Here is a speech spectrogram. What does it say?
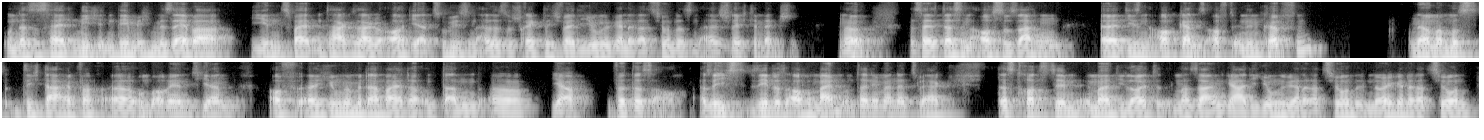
Und das ist halt nicht, indem ich mir selber jeden zweiten Tag sage, oh, die Azubis sind alle so schrecklich, weil die junge Generation, das sind alles schlechte Menschen. Ne? Das heißt, das sind auch so Sachen, äh, die sind auch ganz oft in den Köpfen. Ne? Man muss sich da einfach äh, umorientieren auf äh, junge Mitarbeiter und dann, äh, ja, wird das auch. Also ich sehe das auch in meinem Unternehmernetzwerk, dass trotzdem immer die Leute immer sagen, ja, die junge Generation, die neue Generation,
